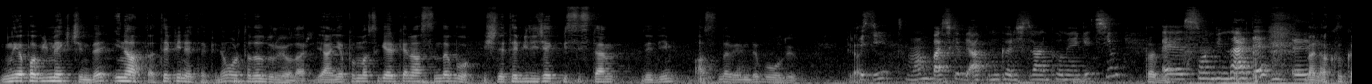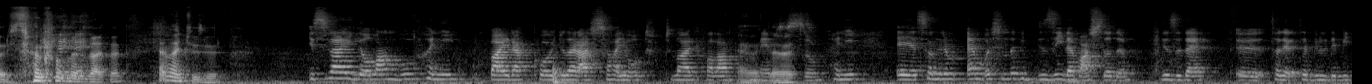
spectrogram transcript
Bunu yapabilmek için de inatla tepine tepine ortada duruyorlar. Yani yapılması gereken aslında bu. İşletebilecek bir sistem dediğim aslında benim de bu oluyor. Biraz. Peki tamam başka bir aklımı karıştıran konuya geçeyim. Tabii. Ee, son günlerde... E... ben akıl karıştıran konuları zaten hemen çözüyorum. İsrail'le olan bu hani bayrak koydular aşağıya oturttular falan evet, mevzusu. Evet. Hani e, sanırım en başında bir diziyle başladı. Dizide e, TRT1'de bir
